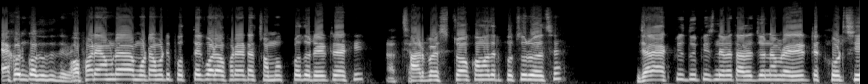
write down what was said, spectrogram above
এখন কত দেবে অফারে আমরা মোটামুটি প্রত্যেকবার অফারে একটা চমকপ্রদ রেট রাখি। আচ্ছা। তারপরে স্টক আমাদের প্রচুর রয়েছে। যারা এক পিস দুই পিস নেবে তাদের জন্য আমরা রেট করছি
